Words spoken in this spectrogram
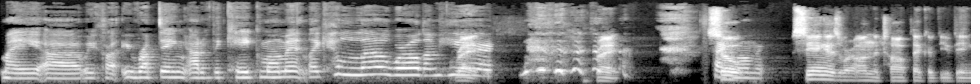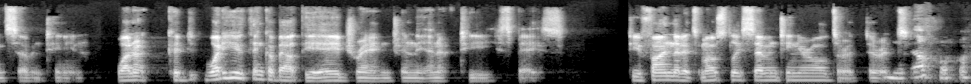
my uh what do you call it erupting out of the cake moment like hello world i'm here Right. Type So moment. seeing as we're on the topic of you being 17, why don't could what do you think about the age range in the NFT space? Do you find that it's mostly 17 year olds or there it's, no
